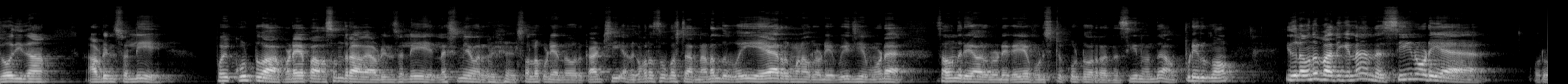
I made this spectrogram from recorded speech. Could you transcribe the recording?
ஜோதி தான் அப்படின்னு சொல்லி போய் கூட்டு வா படையப்பா வசந்தராவை அப்படின்னு சொல்லி லக்ஷ்மி அவர்கள் சொல்லக்கூடிய அந்த ஒரு காட்சி. அதுக்கப்புறம் சூப்பர் ஸ்டார் நடந்து போய் ஏஆர் ரஹ்மான் அவர்களுடைய பிஜிஎம்மோட சௌந்தர்யா அவர்களுடைய கையை பிடிச்சிட்டு கூட்டு வர்ற அந்த சீன் வந்து அப்படி இருக்கும். இதில் வந்து பார்த்திங்கன்னா அந்த சீனுடைய ஒரு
